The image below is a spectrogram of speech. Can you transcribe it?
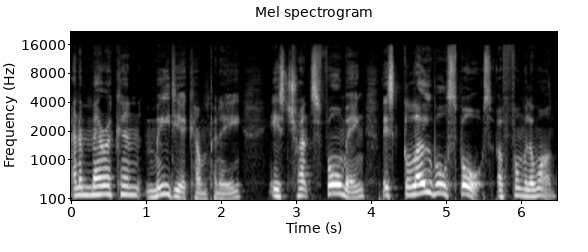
An American media company is transforming this global sport of Formula One,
